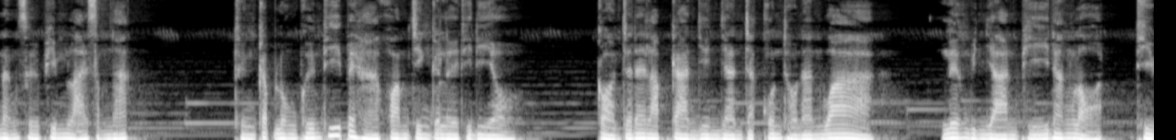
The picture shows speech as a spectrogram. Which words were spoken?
หนังสือพิมพ์หลายสำนัก ถึงกับลงพื้นที่ไปหาความจริงกันเลยทีเดียว ก่อนจะได้รับการยืนยันจากคนแถวนั้นว่า เรื่องวิญญาณผีนางหลอดที่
